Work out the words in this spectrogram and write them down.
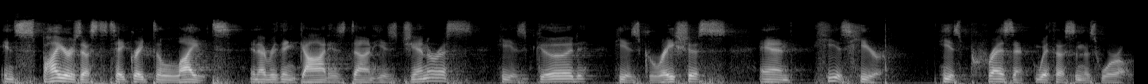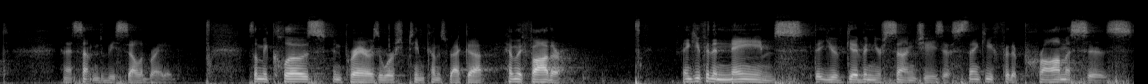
inspires us to take great delight in everything God has done. He is generous, He is good, He is gracious, and He is here. He is present with us in this world. And that's something to be celebrated. So let me close in prayer as the worship team comes back up. Heavenly Father, thank you for the names that you've given your Son, Jesus. Thank you for the promises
